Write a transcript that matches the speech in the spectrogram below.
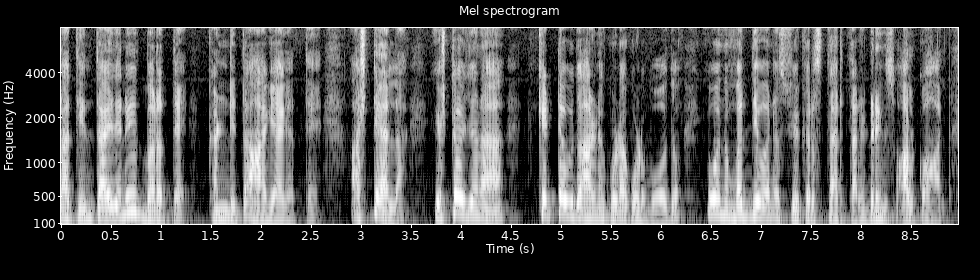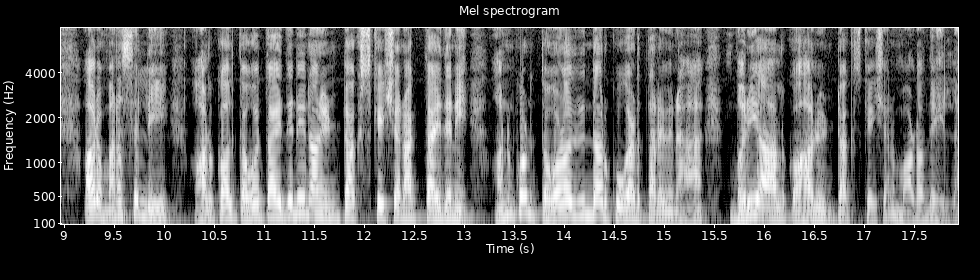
ನಾನು ತಿಂತಾ ಇದ್ದೀನಿ, ಇದು ಬರುತ್ತೆ. ಖಂಡಿತ ಹಾಗೆ ಆಗುತ್ತೆ. ಅಷ್ಟೇ ಅಲ್ಲ, ಎಷ್ಟೋ ಜನ ಕೆಟ್ಟ ಉದಾಹರಣೆ ಕೂಡ ಕೊಡ್ಬೋದು. ಒಂದು ಮದ್ಯವನ್ನು ಸ್ವೀಕರಿಸ್ತಾ ಇರ್ತಾರೆ ಡ್ರಿಂಕ್ಸ್ ಆಲ್ಕೋಹಾಲ್ ಅವರ ಮನಸ್ಸಲ್ಲಿ ಆಲ್ಕೋಹಾಲ್ ತೊಗೋತಾ ಇದ್ದೀನಿ, ನಾನು ಇಂಟಾಕ್ಸಿಕೇಷನ್ ಆಗ್ತಾ ಇದ್ದೀನಿ. ಅಂದ್ಕೊಂಡು ತೊಗೊಳೋದ್ರಿಂದ ಅವ್ರು ಕೂಗಾಡ್ತಾರೆ ವಿನಃ, ಬರೀ ಆಲ್ಕೋಹಾಲು ಇಂಟಾಕ್ಸಿಕೇಷನ್ ಮಾಡೋದೇ ಇಲ್ಲ.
